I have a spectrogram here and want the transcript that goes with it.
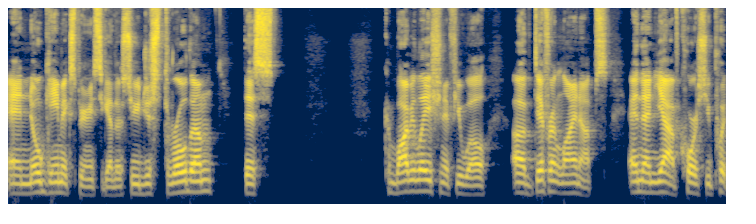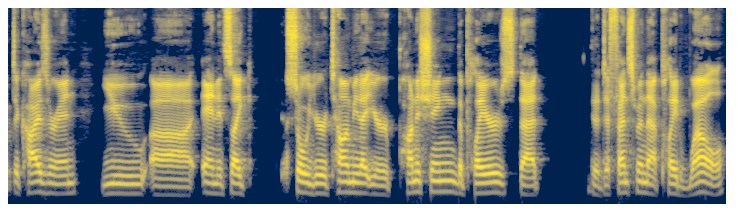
and no game experience together. So you just throw them this combobulation, if you will, of different lineups. And then, yeah, of course, you put DeKeyser in. You uh, and it's like, so you're telling me that you're punishing the players that the defensemen that played well,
